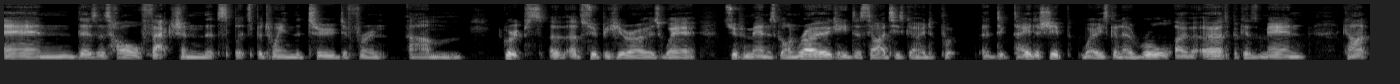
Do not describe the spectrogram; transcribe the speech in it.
and there's this whole faction that splits between the two different um, groups of, of superheroes where superman has gone rogue. He decides he's going to put a dictatorship where he's going to rule over earth because man can't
